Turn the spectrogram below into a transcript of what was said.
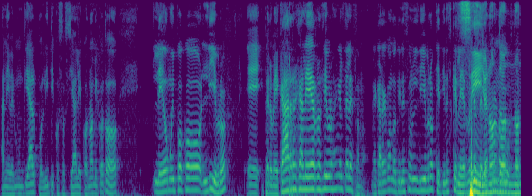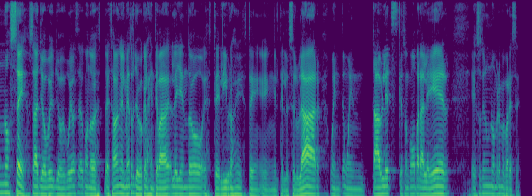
a nivel mundial, político, social, económico, todo. Leo muy poco libro, eh, pero me carga leer los libros en el teléfono. Me carga cuando tienes un libro que tienes que el Sí, yo no, no, no, no sé. O sea, yo, voy- yo voy a hacer, cuando est- estaba en el metro, yo veo que la gente va leyendo este, libros este, en el celular o en, o en tablets que son como para leer. Eso tiene un nombre, me parece.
